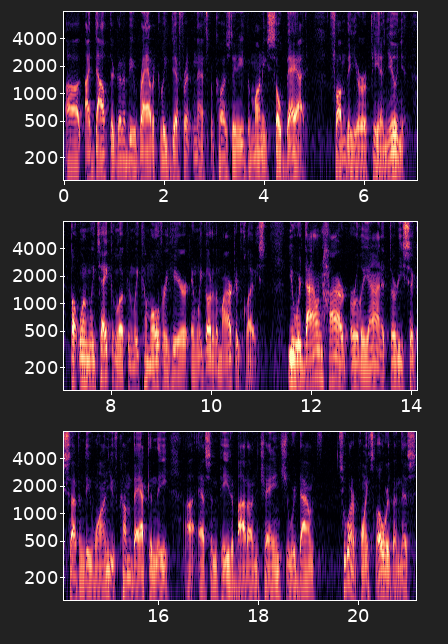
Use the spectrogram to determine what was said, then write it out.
Uh, I doubt they're going to be radically different, and that's because they need the money so bad from the European Union. But when we take a look and we come over here and we go to the marketplace, you were down hard early on at 36.71. You've come back in the uh, S&P about unchanged. You were down 200 points lower than this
